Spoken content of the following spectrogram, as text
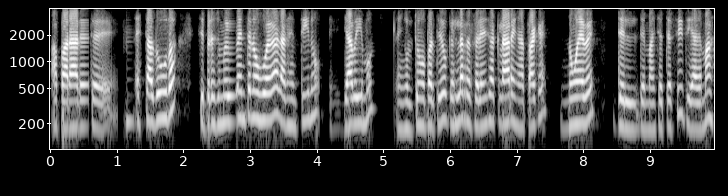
a parar este, esta duda, si presumiblemente no juega el argentino, eh, ya vimos en el último partido que es la referencia clara en ataque 9 del, de Manchester City. Además,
